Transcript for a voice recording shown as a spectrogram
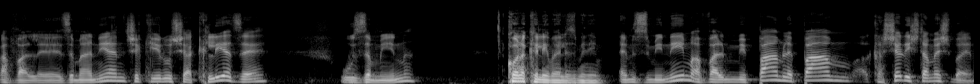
אבל uh, זה מעניין שכאילו שהכלי הזה הוא זמין, כל הכלים האלה זמינים. הם זמינים, אבל מפעם לפעם קשה להשתמש בהם,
